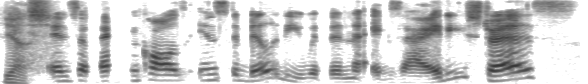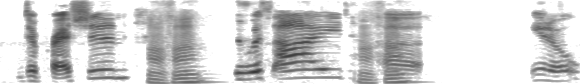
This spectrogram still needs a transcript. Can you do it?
Yes. And so that can cause instability within the anxiety stress depression mm-hmm. suicide mm-hmm. uh, you know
